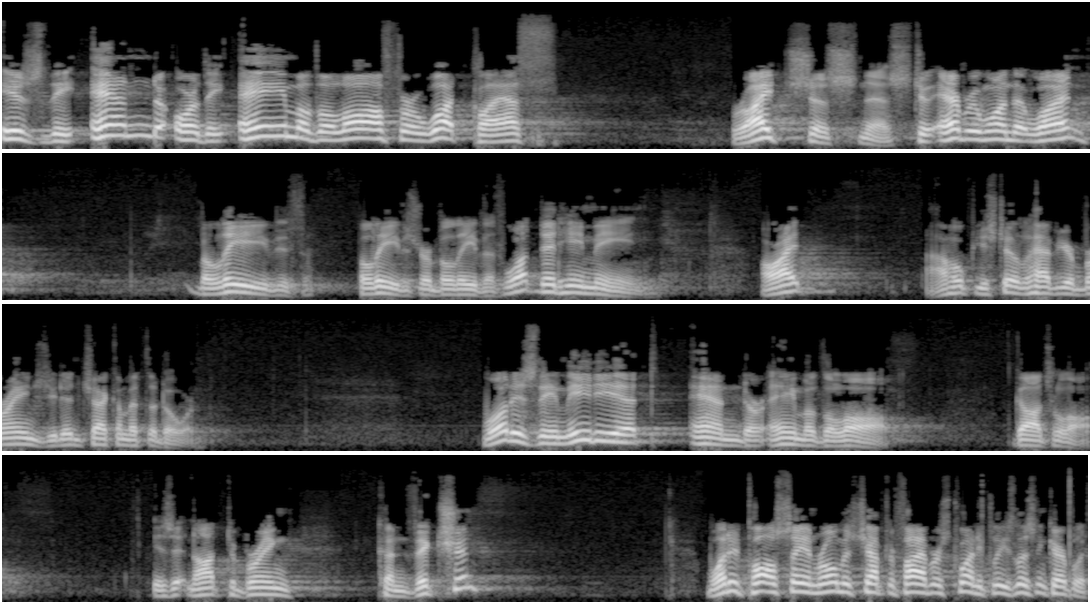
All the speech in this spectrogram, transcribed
is the end or the aim of the law for what class? Righteousness to everyone that what? Believes, believes or believeth. What did he mean? All right. I hope you still have your brains. You didn't check them at the door. What is the immediate end or aim of the law? God's law. Is it not to bring conviction? What did Paul say in Romans chapter 5 verse 20? Please listen carefully.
